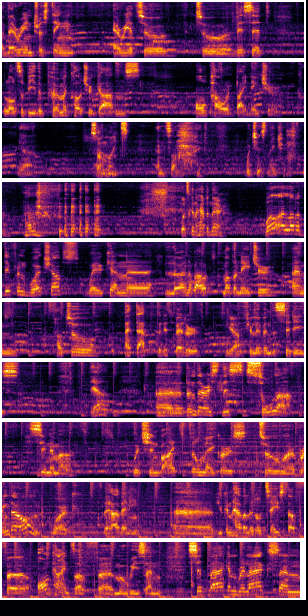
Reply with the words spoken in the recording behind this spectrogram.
Very interesting area to to visit will also be the permaculture gardens, all powered by nature. Yeah, Sunlight. and sunlight, which is nature. What's going to happen there? Well, a lot of different workshops where you can uh, learn about Mother Nature and how to adapt but it better. Yeah. If you live in the cities. Yeah. Uh, then there is this solar cinema, which invites filmmakers to uh, bring their own work, if they have any. Uh, you can have a little taste of uh, all kinds of uh, movies and sit back and relax and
